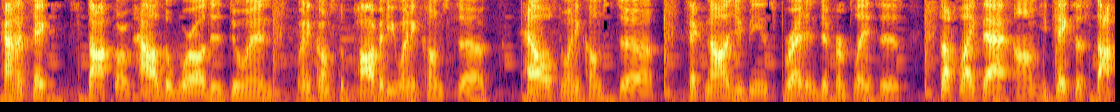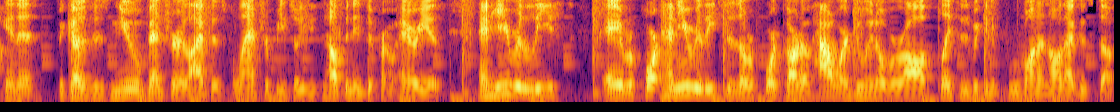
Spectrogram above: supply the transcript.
kind of takes stock of how the world is doing when it comes to poverty, when it comes to health, when it comes to technology being spread in different places, stuff like that. Um, he takes a stock in it because his new venture in life is philanthropy. So he's helping in different areas and he released a report, and he releases a report card of how we're doing overall, places we can improve on and all that good stuff.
